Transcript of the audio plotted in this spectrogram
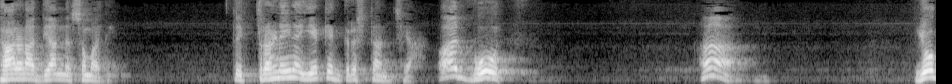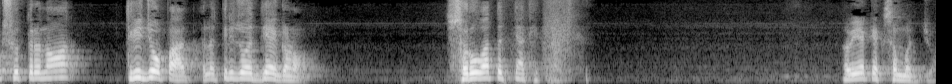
ધારણા, ધ્યાન ને સમાધિ. તો એ ત્રણેયના એક એક દ્રષ્ટાંત છે અદભુત! હા. યોગ સૂત્રનો ત્રીજો પાદ, એટલે ત્રીજો અધ્યાય ગણો. શરૂઆત જ ત્યાંથી થાય છે. હવે એક એક સમજજો.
